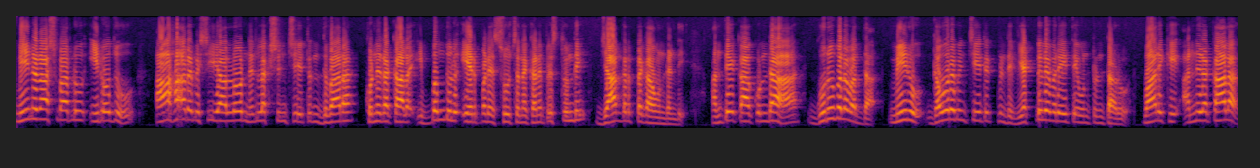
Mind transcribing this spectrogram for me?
మీనరాశి వారు ఈరోజు ఆహార విషయాల్లో నిర్లక్ష్యం చేయటం ద్వారా కొన్ని రకాల ఇబ్బందులు ఏర్పడే సూచన కనిపిస్తుంది. జాగ్రత్తగా ఉండండి. అంతేకాకుండా గురువుల వద్ద మీరు గౌరవించేటటువంటి వ్యక్తులు ఎవరైతే ఉంటుంటారో వారికి అన్ని రకాల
